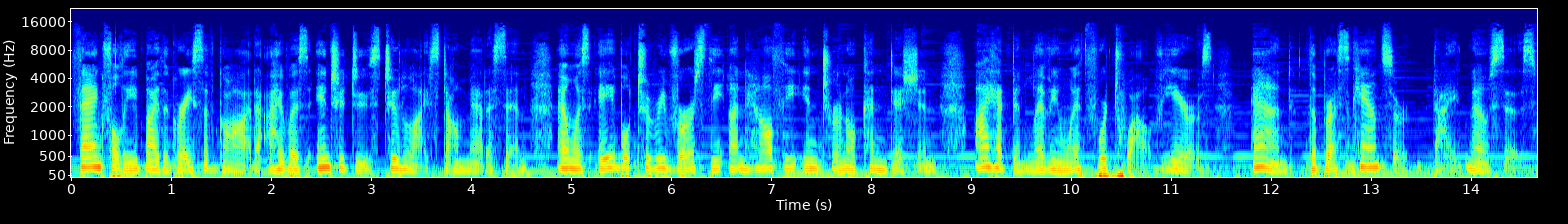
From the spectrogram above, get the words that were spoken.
Thankfully, by the grace of God, I was introduced to lifestyle medicine and was able to reverse the unhealthy internal condition I had been living with for 12 years and the breast cancer diagnosis.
